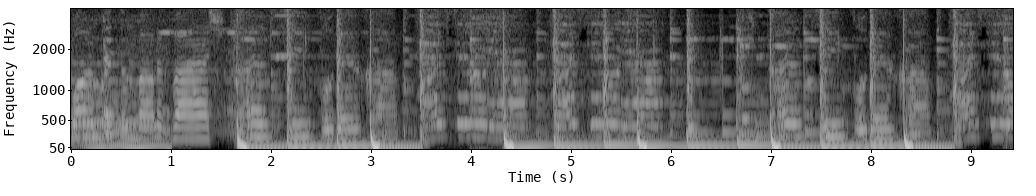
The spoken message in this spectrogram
Paul Breton bar de vache. Crêpes sirop d'érable. Crêpes sirop d'érable. Crêpes sirop d'érable. Crêpes sirop. Crêpes sirop.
